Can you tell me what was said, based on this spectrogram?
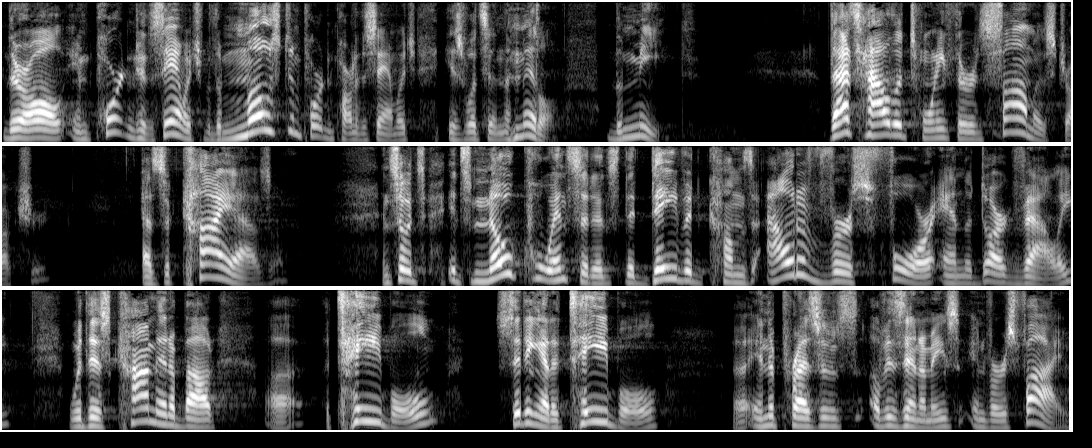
they're all important to the sandwich, but the most important part of the sandwich is what's in the middle the meat. That's how the 23rd Psalm is structured as a chiasm. And so it's, it's no coincidence that David comes out of verse 4 and the dark valley with this comment about uh, a table, sitting at a table uh, in the presence of his enemies in verse 5.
